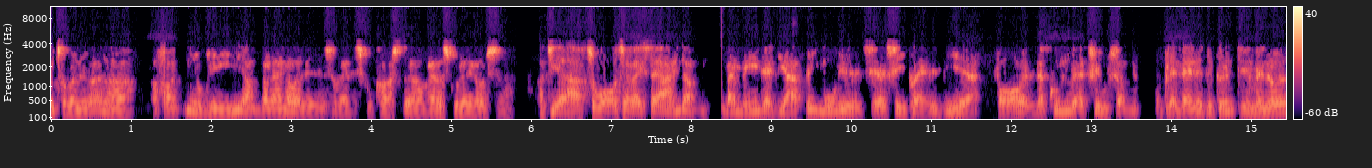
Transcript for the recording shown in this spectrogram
entreprenøren og, og fonden jo blive enige om, hvordan der var ledet, så hvad det skulle koste, og hvad der skulle laves. Og de har haft to år til at registrere ejendommen. Man mente, at de har haft rig mulighed til at se på alle de her forhold, der kunne være tvivlsomme. Blandt andet begyndte de med noget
